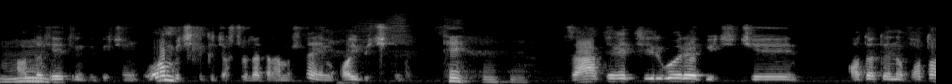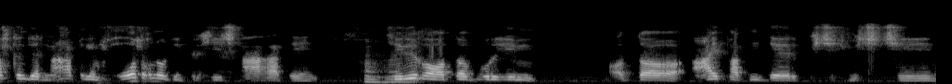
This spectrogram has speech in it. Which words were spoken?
Одоо летеринг гэдэг чинь уран бичлэг гэж орчуулад байгаа юм л та. Ийм гоё бичдэг. Тий. За тэгээд тэргүүрээ биччихээн. Одоо тэ нөө фотолкон дээр наадаг юм хуулгнууд энэ төр хийж наагаад байна. Тэрийг одоо бүр ийм одоо iPad-н дээр бичиж миччихээн.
